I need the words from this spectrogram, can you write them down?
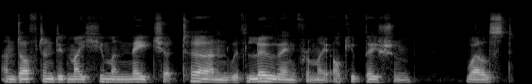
and often did my human nature turn with loathing from my occupation, whilst,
